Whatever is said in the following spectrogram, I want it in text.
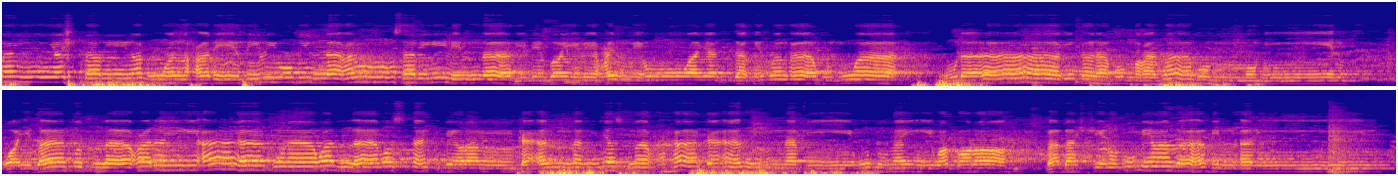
من يشتري لهو الحديث ليضل عن سبيل الله بغير علم ويتخذها هزوا. أولئك لهم عذاب مهين. وإذا تتلى عليه آياتنا ولى مستكبرا كأن لم يسمعها كأن في أذنيه وقرا فبشره بعذاب أليم.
